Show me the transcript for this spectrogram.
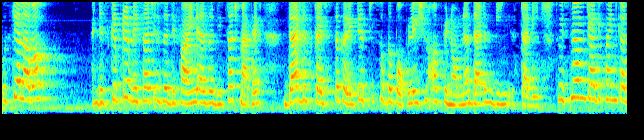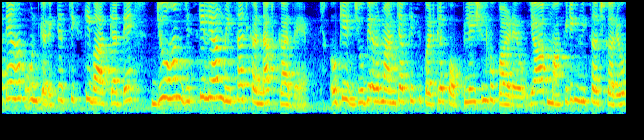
उसके अलावा Descriptive research is defined as a research method that describes the characteristics of the population or phenomena that is being studied. तो इसमें हम क्या डिफाइन करते हैं? हम उन characteristics की बात करते हैं जो हम जिसके लिए हम रिसर्च कंडक्ट कर रहे हैं। ओके okay, जो भी अगर मान लीजिए आप किसी पर्टिकुलर पॉपुलेशन को पढ़ रहे हो या आप मार्केटिंग रिसर्च कर रहे हो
